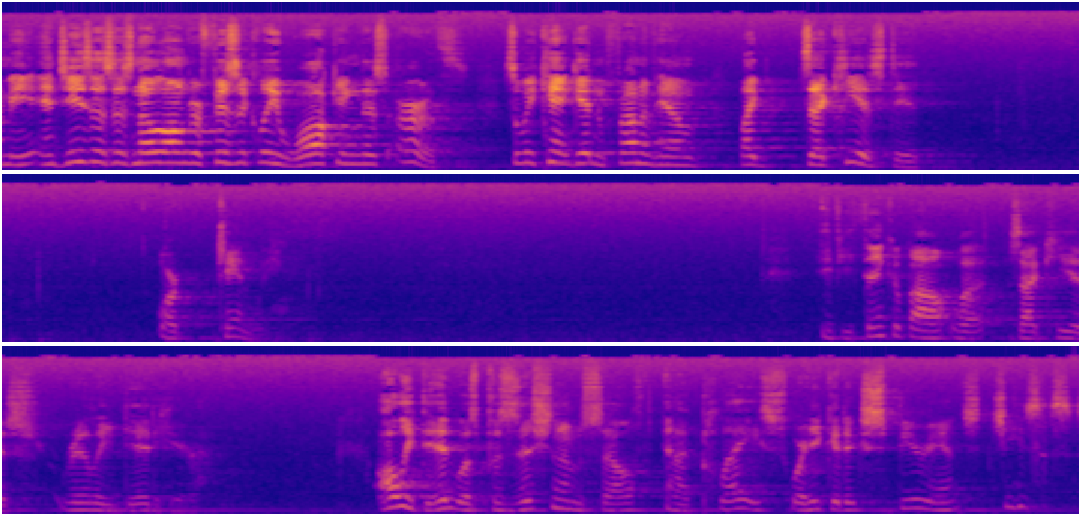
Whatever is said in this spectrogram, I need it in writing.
I mean, and Jesus is no longer physically walking this earth, so we can't get in front of Him like Zacchaeus did. Or can we? If you think about what Zacchaeus really did here, all he did was position himself in a place where he could experience Jesus.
